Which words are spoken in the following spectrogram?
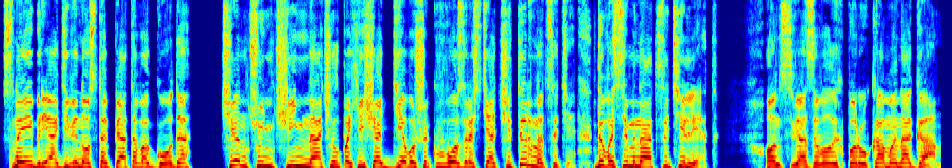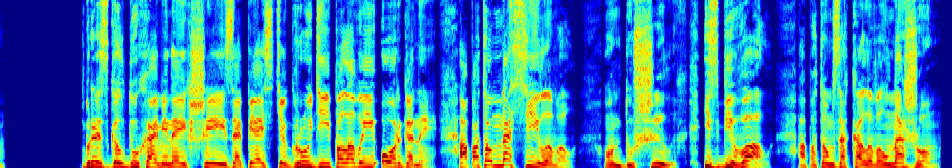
С ноября 95-го года Чен Чунчинь начал похищать девушек в возрасте от 14 до 18 лет. Он связывал их по рукам и ногам, брызгал духами на их шеи, запястья, груди и половые органы, а потом насиловал. Он душил их, избивал, а потом закалывал ножом,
